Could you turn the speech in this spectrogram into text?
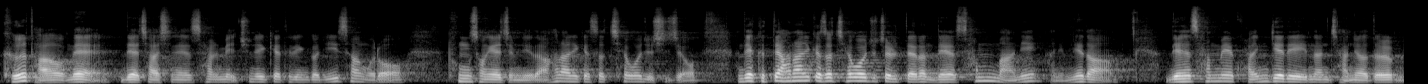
그 다음에 내 자신의 삶이 주님께 드린 것 이상으로 풍성해집니다. 하나님께서 채워주시죠. 근데 그때 하나님께서 채워주실 때는 내 삶만이 아닙니다. 내 삶에 관계되어 있는 자녀들,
